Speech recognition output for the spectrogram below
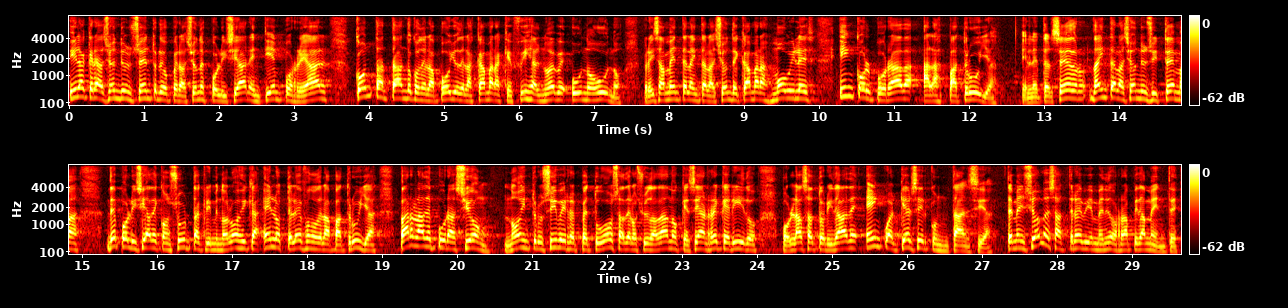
y la creación de un centro de operaciones policial en tiempo real, contactando con el apoyo de las cámaras que fija el 911. Precisamente la instalación de cámaras cámaras móviles incorporadas a las patrullas. En el tercero, la instalación de un sistema de policía de consulta criminológica en los teléfonos de la patrulla para la depuración no intrusiva y respetuosa de los ciudadanos que sean requeridos por las autoridades en cualquier circunstancia. Te menciono esas tres, bienvenidos rápidamente,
